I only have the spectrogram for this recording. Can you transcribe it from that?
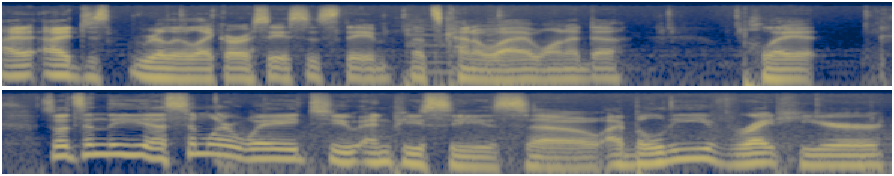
I, I just really like Arceus's theme. That's kind of why I wanted to play it. So it's in the uh, similar way to NPCs. So I believe right here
